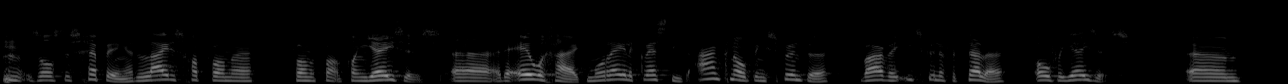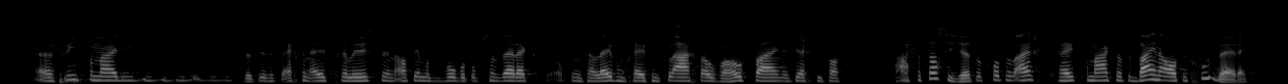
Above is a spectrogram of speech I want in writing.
zoals de schepping, het leiderschap van, uh, van, van, van Jezus, uh, de eeuwigheid, morele kwesties, aanknopingspunten waar we iets kunnen vertellen over Jezus. Um, een vriend van mij, die, die, die, die, dat is ook echt een evangelist. En als iemand bijvoorbeeld op zijn werk of in zijn leefomgeving klaagt over hoofdpijn, dan zegt hij van, ah, fantastisch hè, dat God het eigenlijk heeft gemaakt dat het bijna altijd goed werkt.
